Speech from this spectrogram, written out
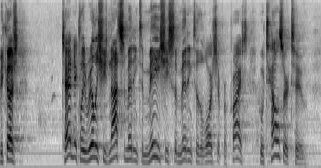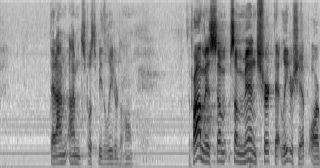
Because technically, really, she's not submitting to me, she's submitting to the lordship of Christ, who tells her to that I'm, I'm supposed to be the leader of the home. The problem is some, some men shirk that leadership or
